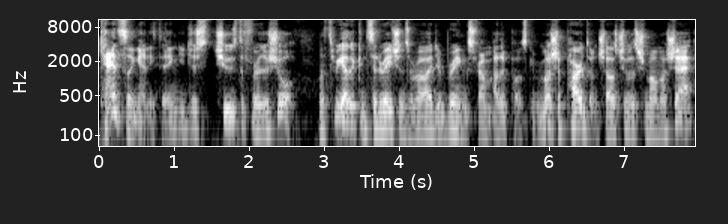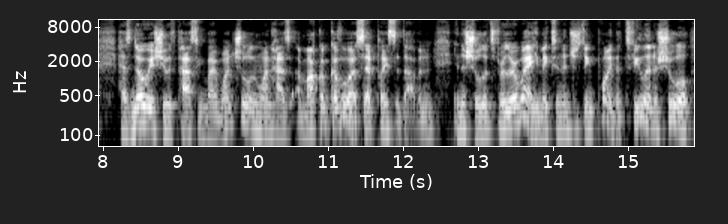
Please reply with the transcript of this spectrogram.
canceling anything. You just choose the further shul. The three other considerations Ravadia brings from other poskim. Moshe Pardon, Shal Shuvas Shmo Moshe, has no issue with passing by one shul and one has a makom kavua, set place to daven, in the shul that's further away. He makes an interesting point that tefillah in a shul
